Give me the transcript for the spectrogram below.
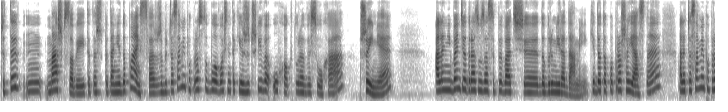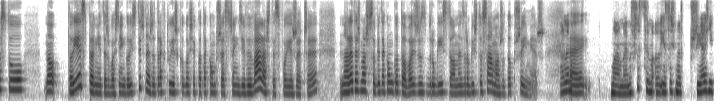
Czy ty mm, masz w sobie, i to też pytanie do Państwa, żeby czasami po prostu było właśnie takie życzliwe ucho, które wysłucha, przyjmie, ale nie będzie od razu zasypywać e, dobrymi radami. Kiedy to poproszę, jasne, ale czasami po prostu no, to jest pewnie też właśnie egoistyczne, że traktujesz kogoś jako taką przestrzeń, gdzie wywalasz te swoje rzeczy, no ale też masz w sobie taką gotowość, że z drugiej strony zrobisz to samo, że to przyjmiesz. Ale my mamy, my wszyscy jesteśmy w przyjaźni,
